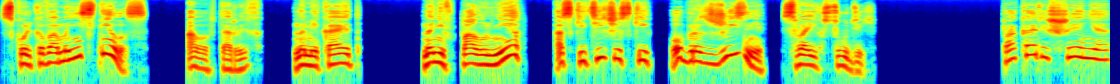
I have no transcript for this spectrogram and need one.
сколько вам и не снилось, а во-вторых, намекает на не вполне аскетический образ жизни своих судей. Пока решение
